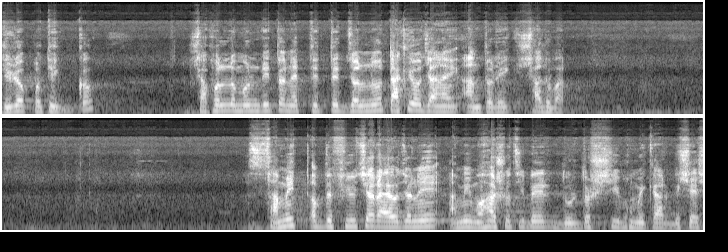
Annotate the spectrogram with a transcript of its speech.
দৃঢ় প্রতিজ্ঞ, সাফল্যমণ্ডিত নেতৃত্বের জন্য তাকেও জানাই আন্তরিক সাধুবাদ। সামিট অব দ্য ফিউচার আয়োজনে আমি মহাসচিবের দূরদর্শী ভূমিকার বিশেষ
